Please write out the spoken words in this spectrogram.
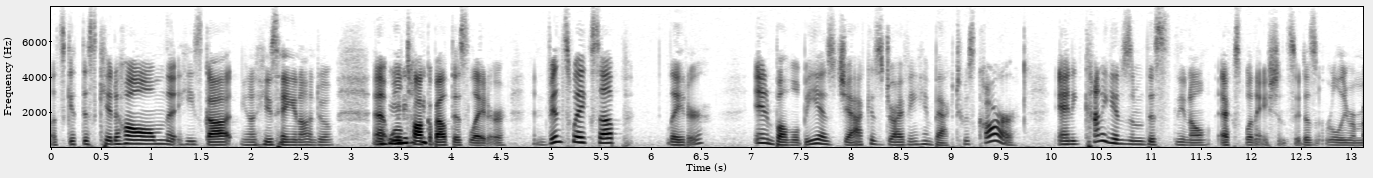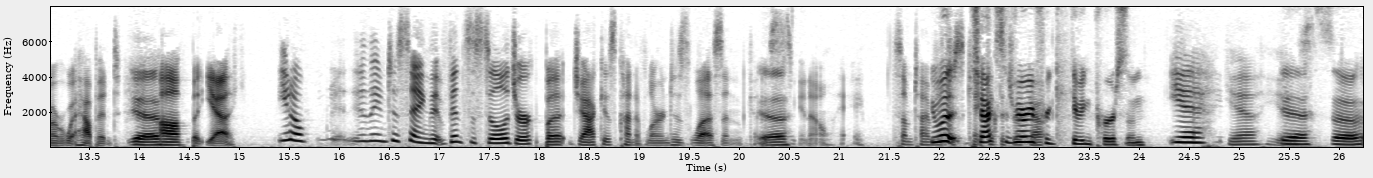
"Let's get this kid home. That he's got, you know, he's hanging on to him. And we'll talk about this later." And Vince wakes up later in Bumblebee as Jack is driving him back to his car. And he kind of gives him this, you know, explanation, so he doesn't really remember what happened. Yeah. Uh, but yeah, you know, they're just saying that Vince is still a jerk, but Jack has kind of learned his lesson because, Yeah. you know, hey, sometimes you you, know what? just can't Jack's get a very out. forgiving person. Yeah, yeah, he Yeah, so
